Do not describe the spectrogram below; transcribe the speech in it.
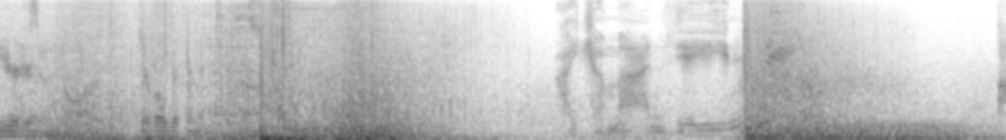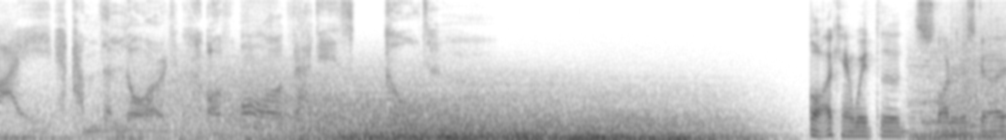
weirder. as a lord. They're all different. I command thee, am the lord of all that is golden. Oh, I can't wait to slaughter this guy.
